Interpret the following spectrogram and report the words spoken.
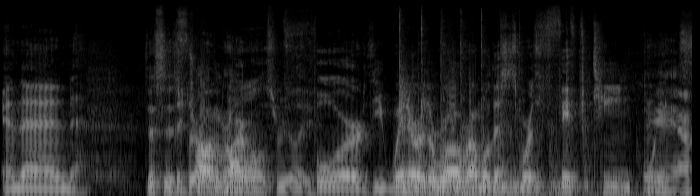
And then this is the for all the marbles, really. for the winner of the Royal Rumble. This is worth 15 points. Damn.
